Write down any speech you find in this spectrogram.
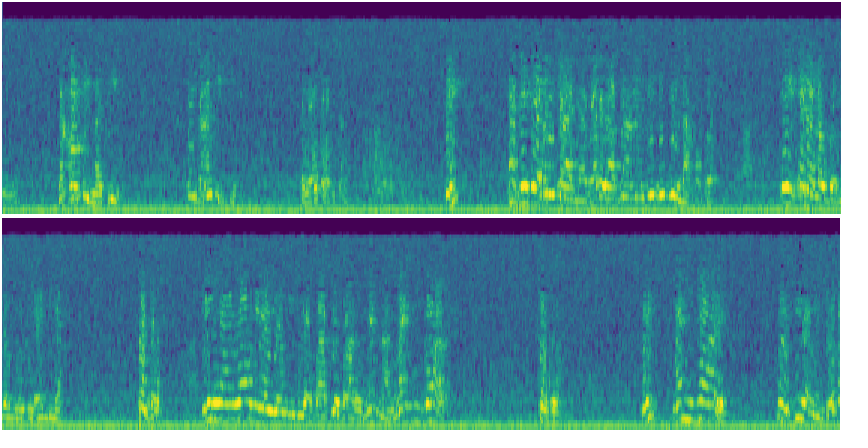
နှခေါင်းကြီးမှရှိသူတန်းကြီးရှိတော့ ပေါ့ဟင်အဲ့ဒီပြပရိက္ခဏာဘာလဲကမှန်ဒီလူကြီးလာပေါ့ကွအဲ့အဲ့ဒါတော့ရုပ်လို့သူတိုင်းပြဟုတ်ကဲ့ဒီငံရောက်နေတဲ့ယုံကြည်တွေကဘာဖြစ်သွားလို့မျက်နှာနိုင်သွားတယ်ဟုတ်ကဲ့ဟင်နိုင်သွားတယ်ကိုရှိတယ်ဒေါသ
